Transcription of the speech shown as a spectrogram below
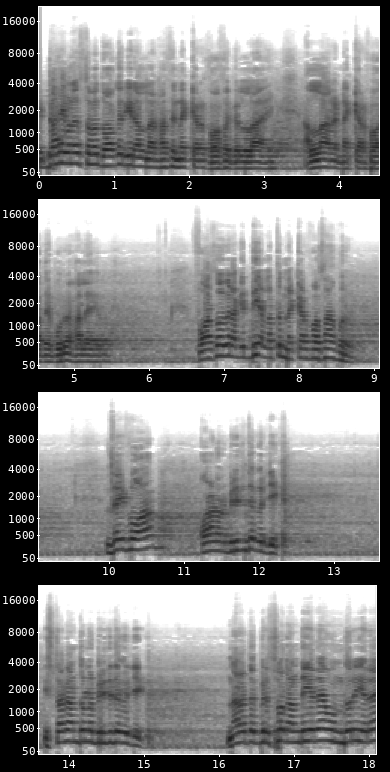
ইব্রাহিম আলাইহিস সালাম দোয়া করি আল্লাহর হাতে নেককার ফওয়া বিল্লাহ, আল্লাহর নেককার ফওয়া দে পুরো হালে ফওয়া সবের আগে দিয়ে আল্লাহ তো নেককার ফওয়া সাহা করে যেই ফওয়া কোরআনের বিরোধিতা করি দিক, ইসলামী আন্দোলনের বিরোধিতা করি দিক নারা তকবির স্লোগান দিয়ে দেয়, উন্দরি এরে,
